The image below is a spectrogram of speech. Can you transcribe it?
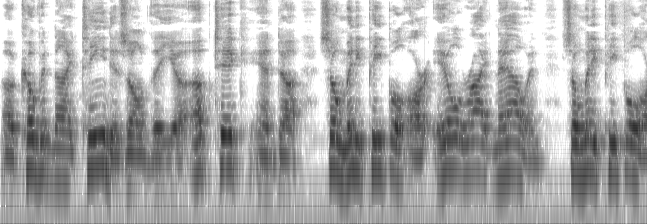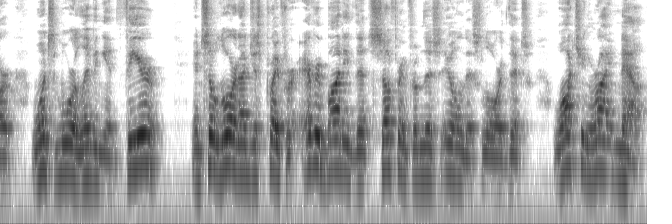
uh, COVID 19 is on the uh, uptick, and uh, so many people are ill right now, and so many people are once more living in fear. And so, Lord, I just pray for everybody that's suffering from this illness, Lord, that's watching right now,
